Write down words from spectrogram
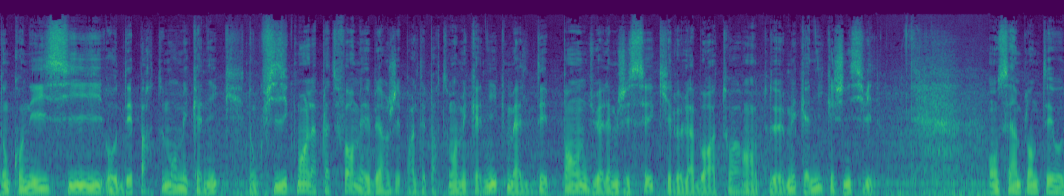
Donc on est ici au département mécanique. Donc physiquement, la plateforme est hébergée par le département mécanique, mais elle dépend du LMGC, qui est le laboratoire de mécanique et génie civil. On s'est implanté au,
